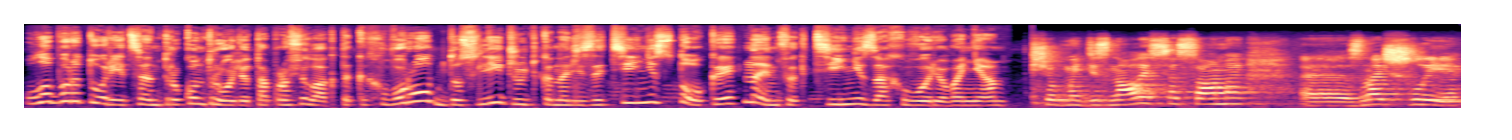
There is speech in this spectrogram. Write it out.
У лабораторії Центру контролю та профілактики хвороб досліджують каналізаційні стоки на інфекційні захворювання. Щоб ми дізналися саме, е, знайшли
